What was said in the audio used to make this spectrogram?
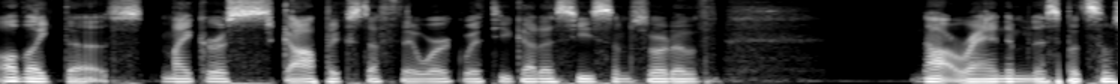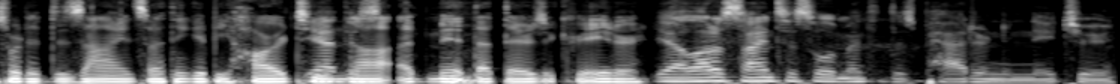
all like the microscopic stuff they work with, you got to see some sort of not randomness, but some sort of design. So I think it'd be hard to Yeah, not admit that there's a creator. Yeah, a lot of scientists will admit that there's pattern in nature,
